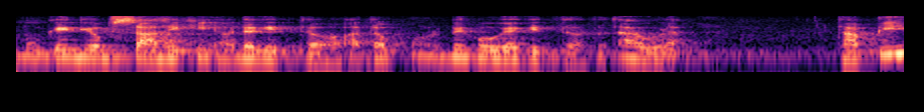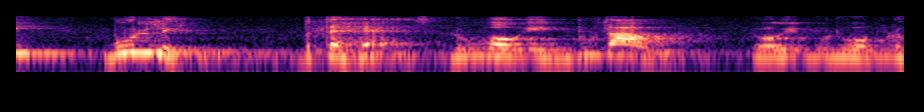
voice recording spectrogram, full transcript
Mungkin dia besar sikit ada kita ataupun lebih kurang kita tak tahulah. Tapi boleh bertahan 2000 tahun 2024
